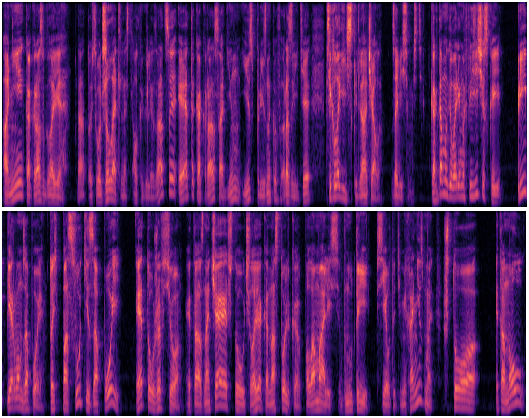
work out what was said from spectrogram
они как раз в голове. Да? То есть вот желательность алкоголизации – это как раз один из признаков развития психологической для начала зависимости. Когда мы говорим о физической, при первом запое. То есть, по сути, запой это уже все. Это означает, что у человека настолько поломались внутри все вот эти механизмы, что этанол,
